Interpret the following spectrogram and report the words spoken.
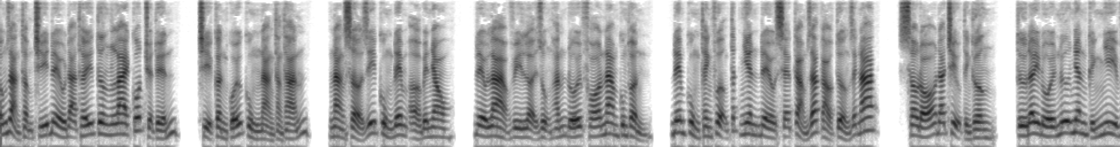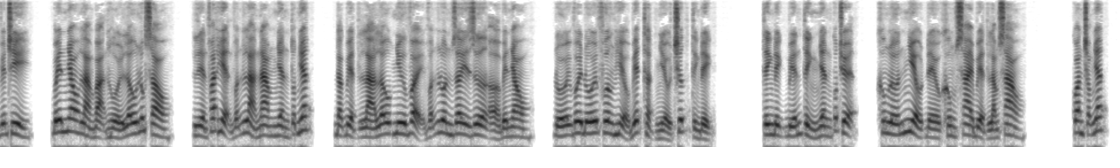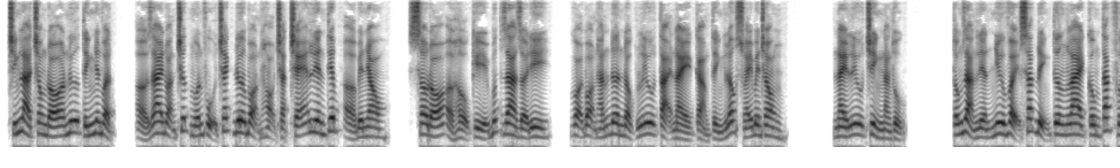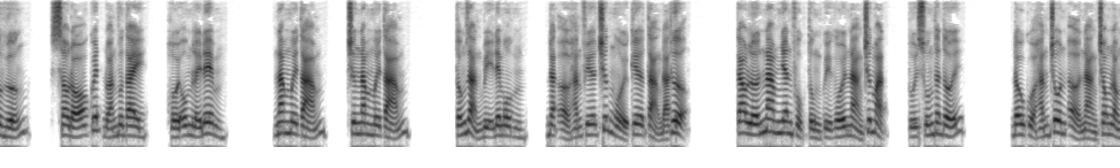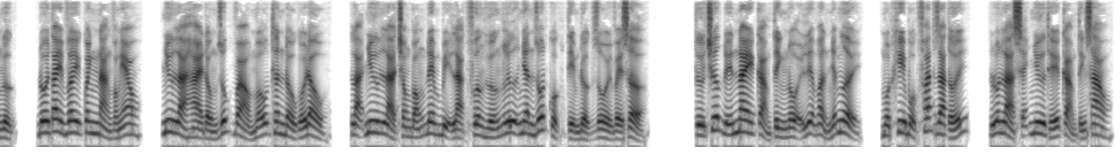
Tống Giản thậm chí đều đã thấy tương lai cốt truyện tuyến, chỉ cần cuối cùng nàng thẳng thắn, nàng sở dĩ cùng đêm ở bên nhau, đều là vì lợi dụng hắn đối phó Nam Cung Thuần, đêm cùng Thanh Phượng tất nhiên đều sẽ cảm giác ảo tưởng rách nát, sau đó đã chịu tình thương, từ đây đối nữ nhân kính nhi viễn chi, bên nhau làm bạn hồi lâu lúc sau, liền phát hiện vẫn là nam nhân tốt nhất, đặc biệt là lâu như vậy vẫn luôn dây dưa ở bên nhau, đối với đối phương hiểu biết thật nhiều trước tình địch. Tình địch biến tình nhân cốt truyện, không lớn nhiều đều không sai biệt lắm sao. Quan trọng nhất, chính là trong đó nữ tính nhân vật, ở giai đoạn trước muốn phụ trách đưa bọn họ chặt chẽ liên tiếp ở bên nhau, sau đó ở hậu kỳ bước ra rời đi, gọi bọn hắn đơn độc lưu tại này cảm tình lốc xoáy bên trong. này lưu trình nàng thủ. Tống giản liền như vậy xác định tương lai công tác phương hướng, sau đó quyết đoán vươn tay, hồi ôm lấy đêm. 58, chương 58. Tống giản bị đêm ôm, đặt ở hắn phía trước ngồi kia tảng đá thượng. Cao lớn nam nhân phục tùng quỳ gối nàng trước mặt, túi xuống thân tới. Đầu của hắn chôn ở nàng trong lòng ngực, đôi tay vây quanh nàng vòng eo, như là hài đồng rúc vào mẫu thân đầu gối đầu, lại như là trong bóng đêm bị lạc phương hướng lữ nhân rốt cuộc tìm được rồi về sở. Từ trước đến nay cảm tình nội liệm ẩn những người, một khi buộc phát ra tới, luôn là sẽ như thế cảm tính sao.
